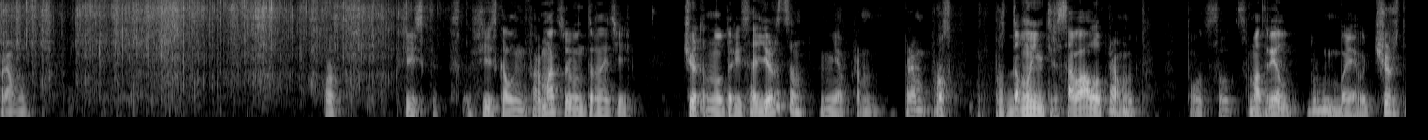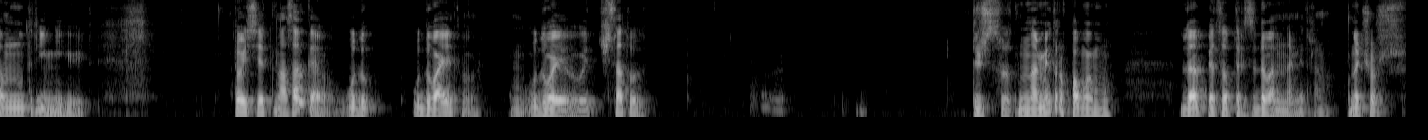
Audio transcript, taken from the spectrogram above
прямо. Просто искал информацию в интернете, что там внутри содержится. Меня прям, прям просто, просто давно интересовало, прям вот, вот, вот смотрел, думаю, бля, вот что же там внутри не говорит. То есть это насадка удваивает, удваивает частоту 1600 нанометров, по-моему, до 532 нанометра. Ну чё ж,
